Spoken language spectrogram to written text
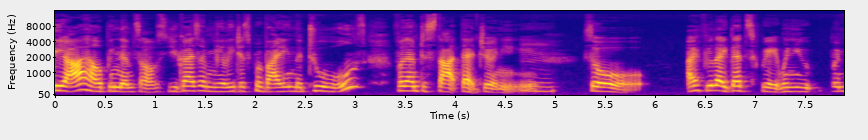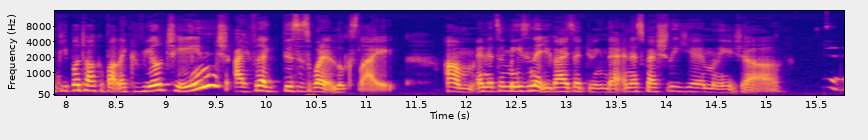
they are helping themselves. You guys are merely just providing the tools for them to start that journey. Mm. So I feel like that's great when you when people talk about like real change, I feel like this is what it looks like. Um, and it's amazing that you guys are doing that, and especially here in Malaysia. Yeah.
